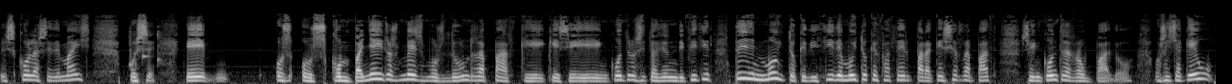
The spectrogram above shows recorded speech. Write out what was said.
escolas e demais, pois eh, os, os compañeiros mesmos de un rapaz que, que se encontra unha situación difícil teñen moito que dicir e moito que facer para que ese rapaz se encontre raupado. O sea, que eu,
